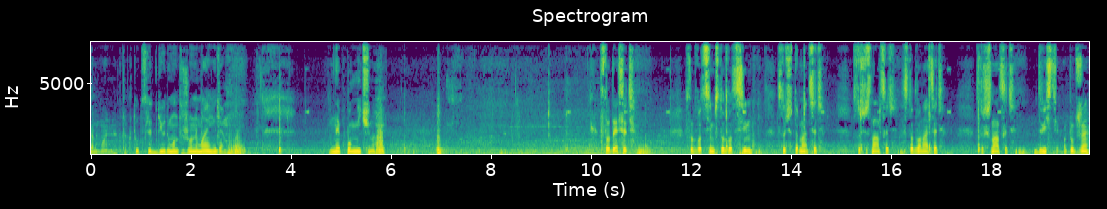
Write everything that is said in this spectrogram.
Нормально. Так, тут слідів до монтажу немає ніде. Не помічено. 110, 127, 127, 114, 116, 112, 116, 200. А тут вже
